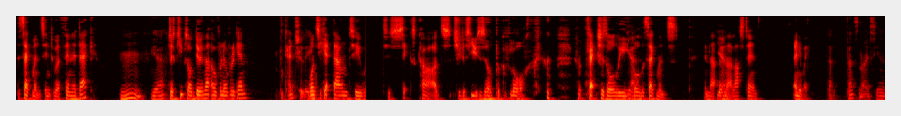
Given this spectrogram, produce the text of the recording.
the segments into a thinner deck. Yeah. Just keeps on doing that over and over again. Potentially. Once you get down to to six cards, she just uses Old Book of Lore, fetches all the Yeah. all the segments in that Yeah. in that last turn. Anyway, That that's nice, yeah.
